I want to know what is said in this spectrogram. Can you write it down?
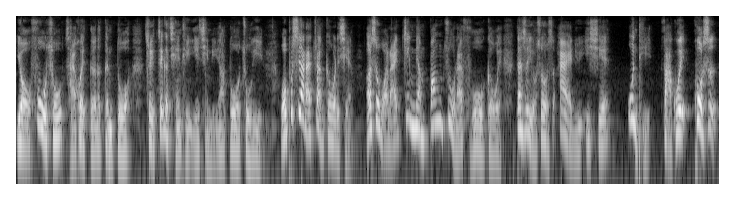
有付出才会得的更多，所以这个前提也请你要多注意。我不是要来赚各位的钱，而是我来尽量帮助来服务各位。但是有时候是碍于一些问题法规，或是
